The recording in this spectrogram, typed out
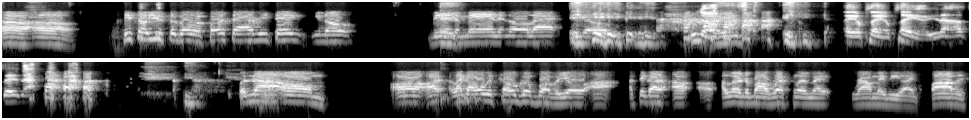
Uh, uh, he's so used to going first to everything, you know being hey. a man and all that. You know, you know player, player, player. You know what I'm saying? but now, um, uh, I, like I always tell good brother, yo, I, I think I, I, I learned about wrestling like, around maybe like five or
